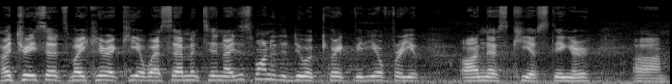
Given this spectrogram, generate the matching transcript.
Hi Teresa, it's Mike here at Kia West Edmonton. I just wanted to do a quick video for you on this Kia Stinger. Um,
